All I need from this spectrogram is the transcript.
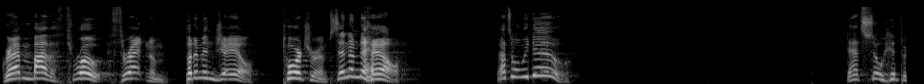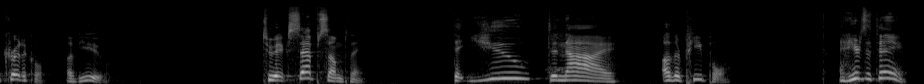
Grab them by the throat, threaten them, put them in jail, torture them, send them to hell. That's what we do. That's so hypocritical of you to accept something that you deny other people. And here's the thing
